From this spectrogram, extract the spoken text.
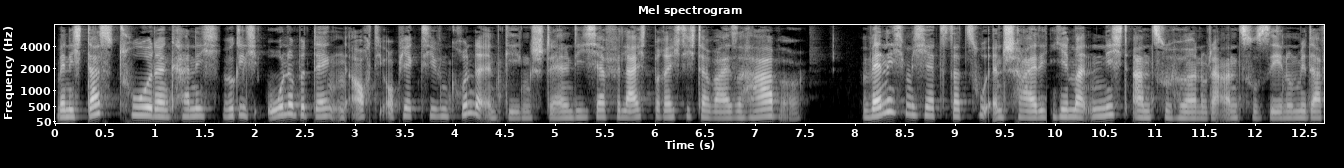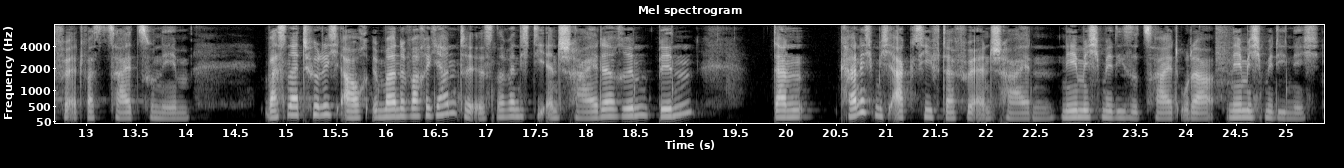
Wenn ich das tue, dann kann ich wirklich ohne Bedenken auch die objektiven Gründe entgegenstellen, die ich ja vielleicht berechtigterweise habe. Wenn ich mich jetzt dazu entscheide, jemanden nicht anzuhören oder anzusehen und mir dafür etwas Zeit zu nehmen, was natürlich auch immer eine Variante ist. Ne? Wenn ich die Entscheiderin bin, dann kann ich mich aktiv dafür entscheiden, nehme ich mir diese Zeit oder nehme ich mir die nicht.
